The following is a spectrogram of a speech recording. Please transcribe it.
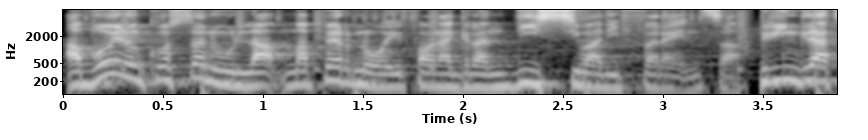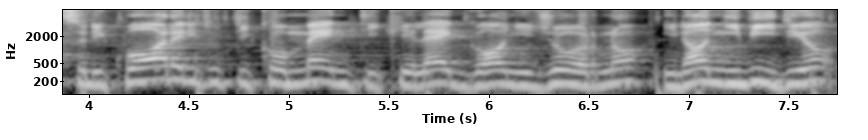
A voi non costa nulla, ma per noi fa una grandissima differenza. Vi ringrazio di cuore di tutti i commenti che leggo ogni giorno, in ogni video.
